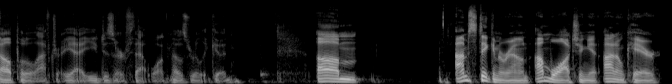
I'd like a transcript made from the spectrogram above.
I'll put a laugh track. Yeah, you deserve that one. That was really good. Um, I'm sticking around. I'm watching it. I don't care.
